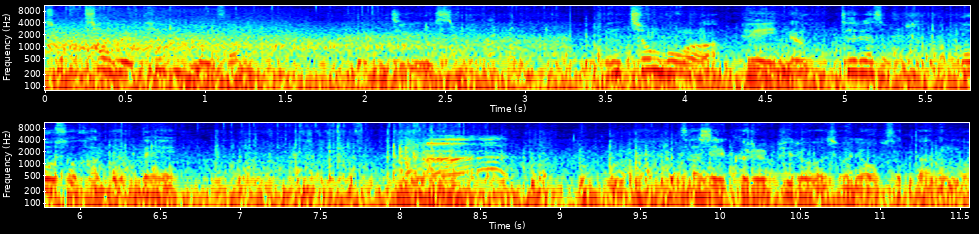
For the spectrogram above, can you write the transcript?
첫 차를 타기 위해서 움직이고 있습니다. 인천공항 앞에 있는 호텔에서 묵고서 갔는데 사실 그럴 필요가 전혀 없었다는 거.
